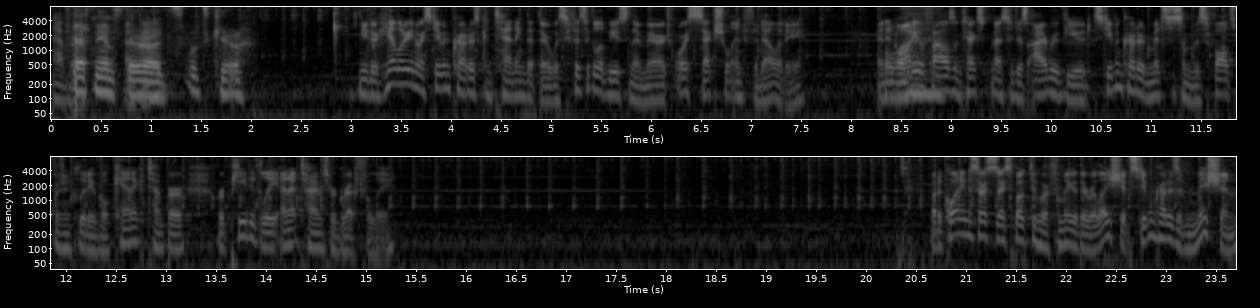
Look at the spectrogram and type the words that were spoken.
ever. Definitely on steroids. Let's go. Neither Hillary nor Steven Crowder is contending that there was physical abuse in their marriage or sexual infidelity. And in oh, audio files and text messages I reviewed, Steven Crowder admits to some of his faults, which include a volcanic temper, repeatedly and at times regretfully. But according to sources I spoke to who are familiar with their relationship, Steven Crowder's admission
